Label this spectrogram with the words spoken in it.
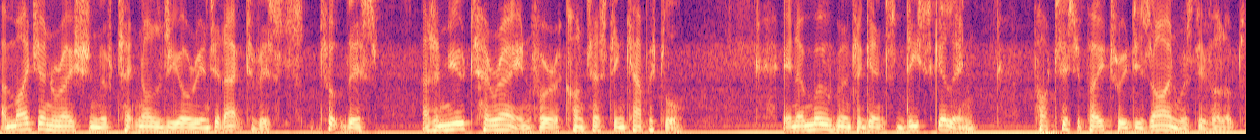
And my generation of technology oriented activists took this as a new terrain for contesting capital. In a movement against de-skilling, participatory design was developed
